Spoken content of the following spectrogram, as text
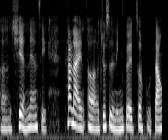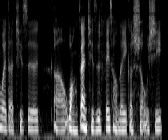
呃，谢谢 Nancy，看来呃，就是您对政府单位的其实呃网站其实非常的一个熟悉。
